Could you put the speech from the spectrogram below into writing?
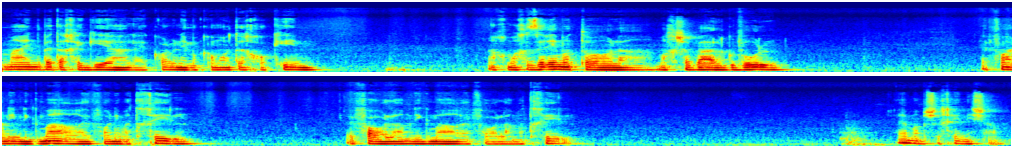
ה mind בטח הגיע לכל מיני מקומות רחוקים. אנחנו מחזירים אותו למחשבה על גבול, איפה אני נגמר, איפה אני מתחיל, איפה העולם נגמר, איפה העולם מתחיל. הם ממשיכים משם.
